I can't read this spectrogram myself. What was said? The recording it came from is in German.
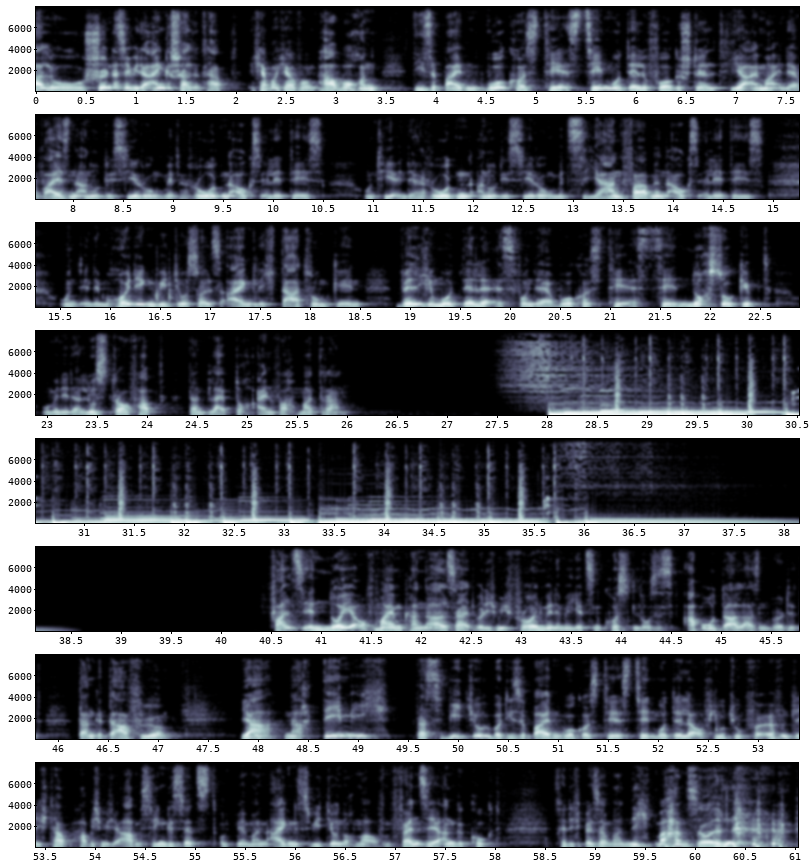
Hallo, schön, dass ihr wieder eingeschaltet habt. Ich habe euch ja vor ein paar Wochen diese beiden Wurkos TS10 Modelle vorgestellt. Hier einmal in der weißen Anodisierung mit roten AUX-LEDs und hier in der roten Anodisierung mit cyanfarbenen AUX-LEDs. Und in dem heutigen Video soll es eigentlich darum gehen, welche Modelle es von der Wurkos TS10 noch so gibt. Und wenn ihr da Lust drauf habt, dann bleibt doch einfach mal dran. Falls ihr neu auf meinem Kanal seid, würde ich mich freuen, wenn ihr mir jetzt ein kostenloses Abo dalassen würdet. Danke dafür. Ja, nachdem ich das Video über diese beiden Workos TS10 Modelle auf YouTube veröffentlicht habe, habe ich mich abends hingesetzt und mir mein eigenes Video nochmal auf dem Fernseher angeguckt. Das hätte ich besser mal nicht machen sollen,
